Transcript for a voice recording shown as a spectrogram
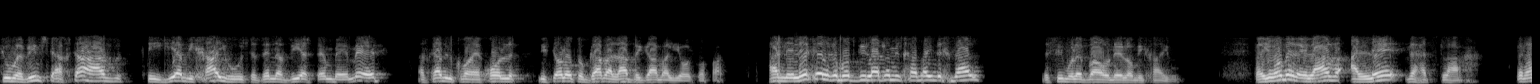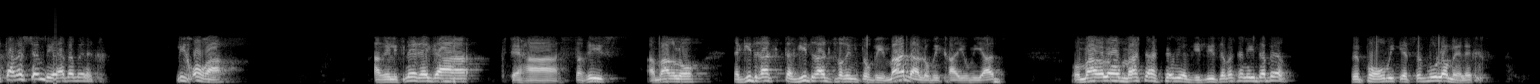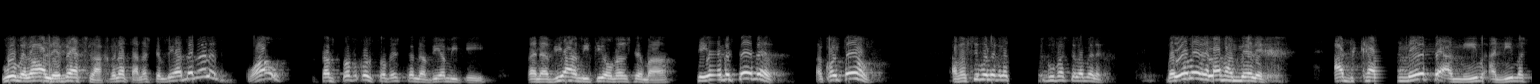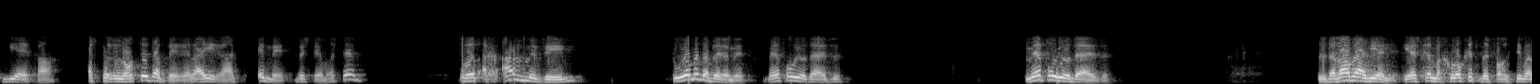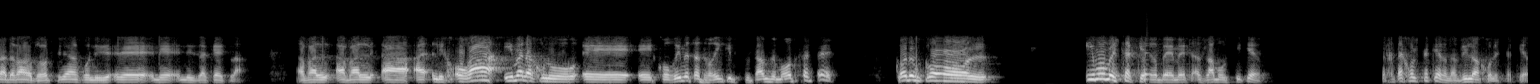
כי הוא מבין שעכשיו, כשהגיע מיכאיהו, שזה נביא השם באמת, אז כאן הוא כבר יכול לשאול אותו גם עליו וגם על יהושפט. הנלך אל רמות גלעד למלחמה עם מחדל? ושימו לב מה עונה לו מיכאיו. ויאמר אליו עלה והצלח, ונתן השם ביד המלך. לכאורה, הרי לפני רגע, כשהסריס אמר לו, תגיד רק, תגיד רק דברים טובים, מה ענה לו מיכאיו מיד? הוא אמר לו, מה שהשם יגיד לי, זה מה שאני אדבר. ופה הוא מתייצב מול המלך, והוא אומר לו, עלה והצלח, ונתן השם ביד המלך. וואו, עכשיו סוף כל סוף יש כאן נביא אמיתי, והנביא האמיתי אומר שמה? תהיה בסדר, הכל טוב. אבל שימו לב לתגובה של המלך. ויאמר אליו המלך, עד כמה פעמים אני משביעך, אשר לא תדבר אליי רק אמת בשם השם. זאת אומרת, אחאב מבין שהוא לא מדבר אמת. מאיפה הוא יודע את זה? מאיפה הוא יודע את זה? זה דבר מעניין, כי יש כאן מחלוקת מפרסים על הדבר הזה, עוד שנייה אנחנו נזקק לה. אבל, אבל לכאורה, אם אנחנו אה, אה, קוראים את הדברים כפשוטם, זה מאוד קשה. קודם כל, אם הוא משקר באמת, אז למה הוא שיקר? איך אתה יכול לשקר? נביא לא יכול לשקר.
